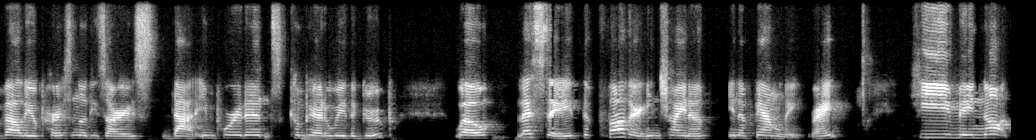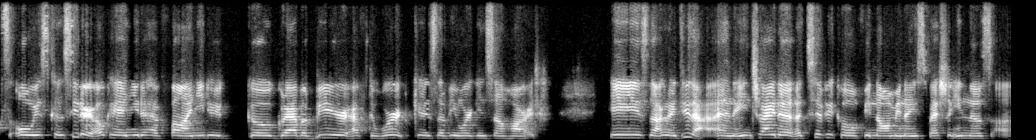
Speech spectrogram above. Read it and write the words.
value personal desires that important compared mm-hmm. with the group. Well, mm-hmm. let's say the father in China in a family, right? He may not always consider, okay, I need to have fun. I need to go grab a beer after work because I've been working so hard. He's not going to do that. And in China, a typical phenomenon, especially in those uh,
